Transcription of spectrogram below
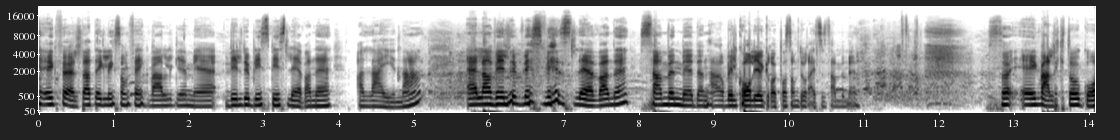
jeg følte at jeg liksom fikk valget med Vil du bli spist levende alene? Eller vil du bli spist levende sammen med den her vilkårlige gruppa som du reiser sammen med? Så jeg valgte å gå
